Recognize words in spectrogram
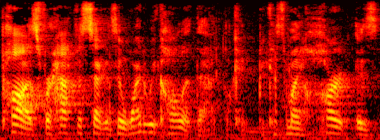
pause for half a second and say, why do we call it that? Okay, because my heart is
